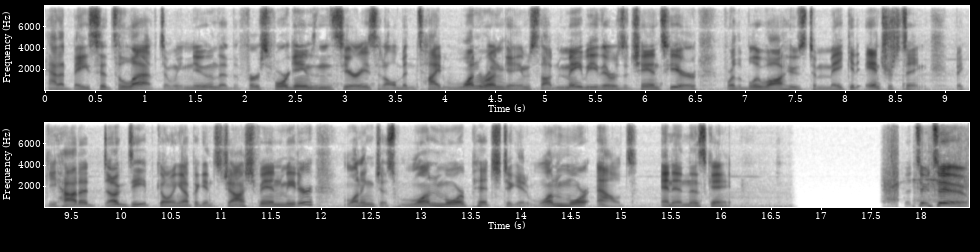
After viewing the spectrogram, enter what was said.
had a base hit to left, and we knew that the first four games in the series had all been tight one run games, thought maybe there was a chance here for the Blue Wahoos to make it interesting. But Quijada dug deep going up against Josh Van Meter, wanting just one more pitch to get one more out and end this game. The 2 2.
